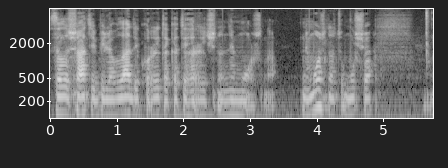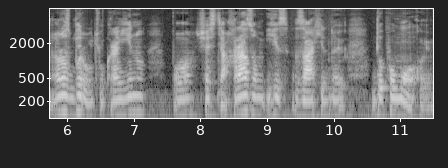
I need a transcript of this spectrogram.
залишати біля влади корита категорично не можна. Не можна, тому що розберуть Україну по частях разом із західною допомогою.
